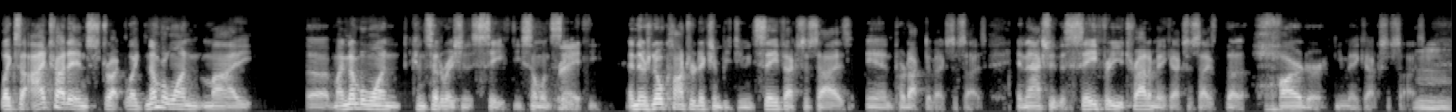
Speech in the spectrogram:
like so, I try to instruct. Like number one, my uh, my number one consideration is safety, someone's right. safety. And there's no contradiction between safe exercise and productive exercise. And actually, the safer you try to make exercise, the harder you make exercise. Mm.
